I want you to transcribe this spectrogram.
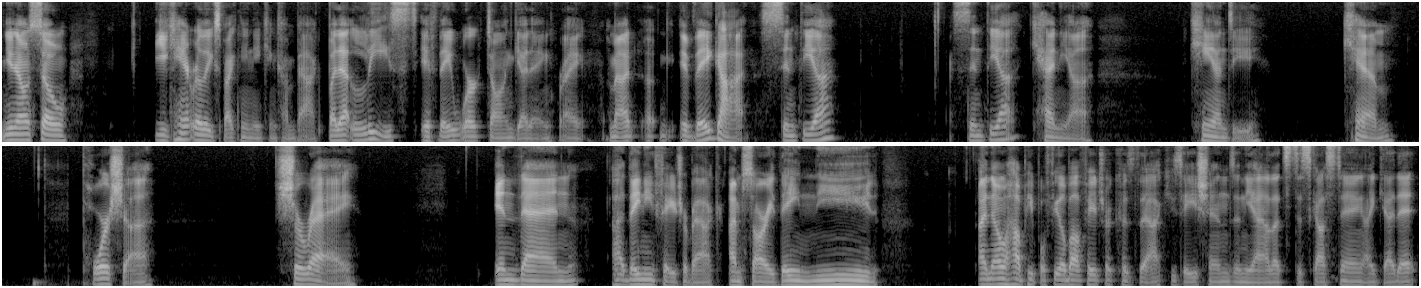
You know, so you can't really expect Nene can come back, but at least if they worked on getting right, if they got Cynthia, Cynthia, Kenya, Kandi, Kim, Porsha, Sheree, and then Uh, they need Phaedra back. I'm sorry. They need. I know how people feel about Phaedra because the accusations, and yeah, that's disgusting. I get it.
